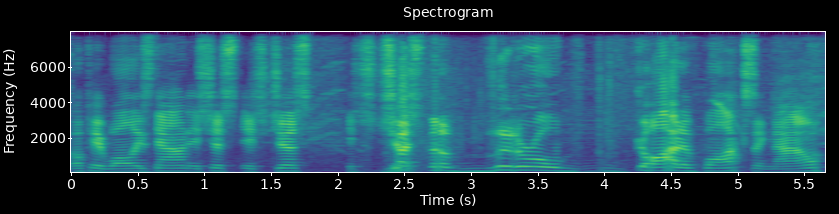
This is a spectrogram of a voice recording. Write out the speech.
okay, Wally's down. It's just, it's just, it's just the literal god of boxing now.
